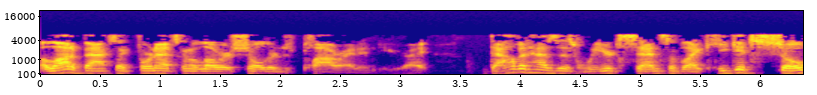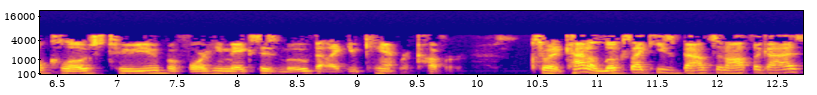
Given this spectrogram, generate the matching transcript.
a lot of backs like Fournette's going to lower his shoulder and just plow right into you, right? Dalvin has this weird sense of like he gets so close to you before he makes his move that like you can't recover. So it kind of looks like he's bouncing off the guys,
